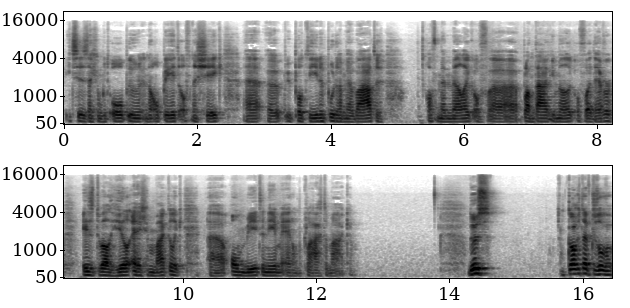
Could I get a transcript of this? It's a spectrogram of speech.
iets is dat je moet opendoen en opeten of een shake, uh, je proteïnepoeder met water of met melk of uh, plantariëmelk of whatever, is het wel heel erg gemakkelijk om mee te nemen en om klaar te maken. Dus kort even over,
